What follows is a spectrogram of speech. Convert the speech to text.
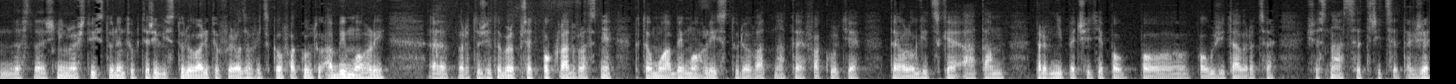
dostatečné množství studentů, kteří vystudovali tu filozofickou fakultu, aby mohli, protože to byl předpoklad vlastně k tomu, aby mohli studovat na té fakultě teologické a tam první pečetě po, po, použitá v roce 1630. Takže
